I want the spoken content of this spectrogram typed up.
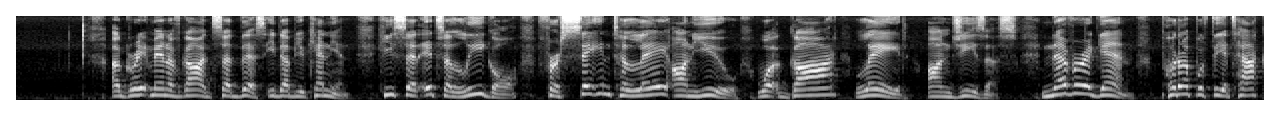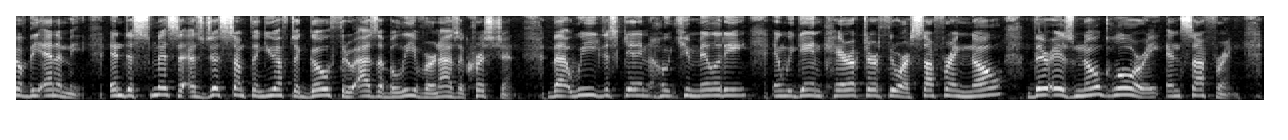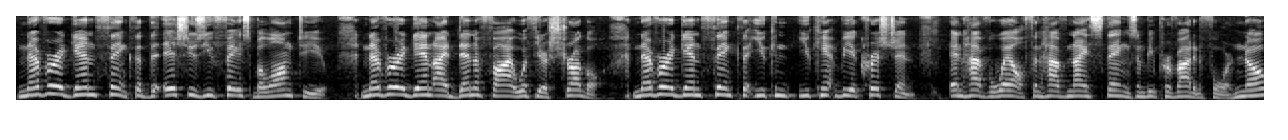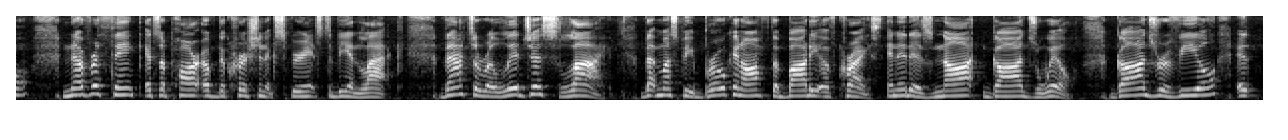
A great man of God said this, E.W. Kenyon. He said, It's illegal for Satan to lay on you what God laid on Jesus. Never again put up with the attack of the enemy and dismiss it as just something you have to go through as a believer and as a Christian. That we just gain humility and we gain character through our suffering. No, there is no glory in suffering. Never again think that the issues you face belong to you. Never again identify with your struggle. Never again think that you can you can't be a Christian and have wealth and have nice things and be provided for. No, never think it's a part of the Christian experience to be in lack. That's a religious lie that must be broken off the body of Christ, and it is not God's will. God's reveal,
